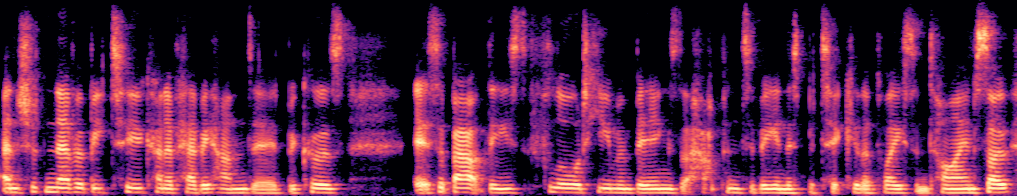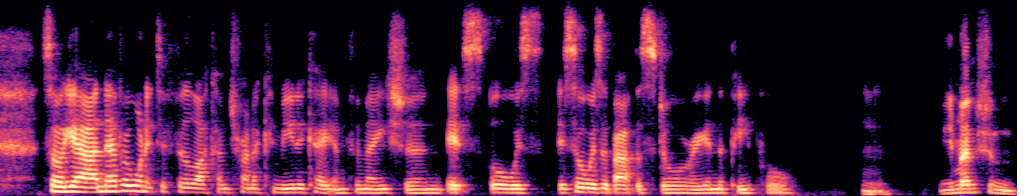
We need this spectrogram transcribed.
and should never be too kind of heavy-handed because it's about these flawed human beings that happen to be in this particular place and time. So so yeah i never want it to feel like i'm trying to communicate information. It's always it's always about the story and the people. Mm. you mentioned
